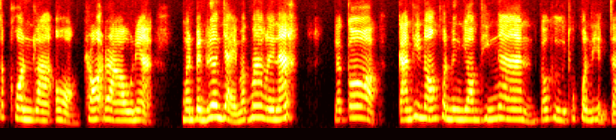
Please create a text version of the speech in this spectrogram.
สักคนลาออก เพราะเราเนี่ย มันเป็นเรื่องใหญ่มากๆเลยนะ แล้วก็ การที่น้องคนหนึ่งยอมทิ้งงานก็คือทุกคนเห็นใจ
